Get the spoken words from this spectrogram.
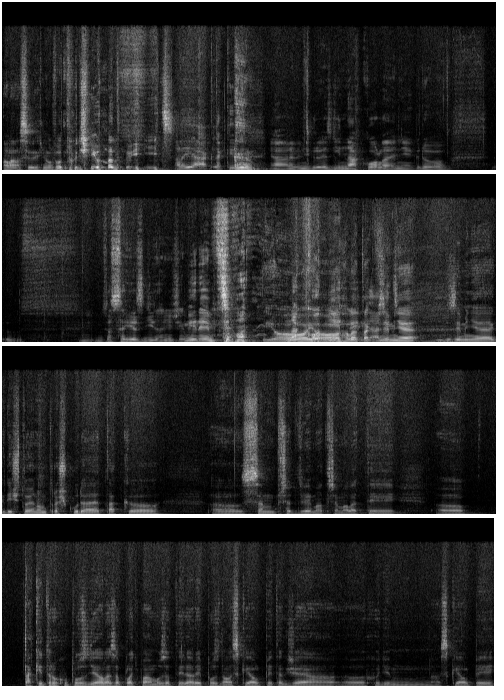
Ale asi bych měl odpočívat víc. Ale jak taky, já nevím, někdo jezdí na kole, někdo eh, zase jezdí na něčem jiným, třeba Jo, na koni, jo, hele, a tak v zimě, v zimě, když to jenom trošku jde, tak uh, jsem před dvěma, třema lety uh, taky trochu pozdě, ale zaplať pámu za ty dary poznal skialpy, takže já uh, chodím na skialpy,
